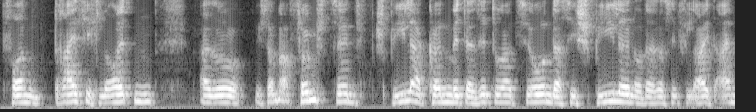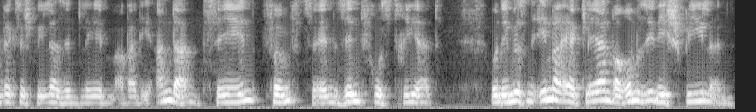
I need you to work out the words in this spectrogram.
von 30 Leuten also ich sag mal, 15 Spieler können mit der Situation, dass sie spielen oder dass sie vielleicht Einwechselspieler sind, leben. Aber die anderen 10, 15 sind frustriert. Und die müssen immer erklären, warum sie nicht spielen.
